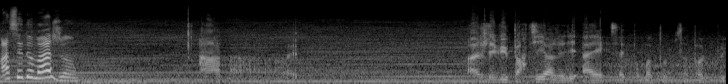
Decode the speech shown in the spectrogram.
Ah, c'est dommage. Ah bah. Ah je l'ai vu partir, j'ai dit allez ça va être pour ma pomme, ça le plus.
